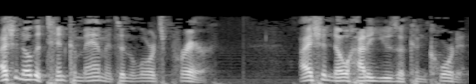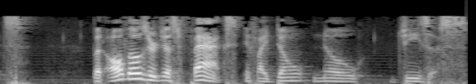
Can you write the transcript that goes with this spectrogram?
I should know the Ten Commandments in the Lord's Prayer. I should know how to use a concordance. But all those are just facts if I don't know Jesus.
